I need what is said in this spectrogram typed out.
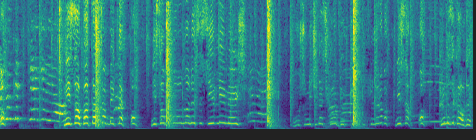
patlat. Oh. Nisa patlatacağım bekle. Oh Nisa bu balonların hepsi sihirliymiş. Oh içinden çıkan döktüğüm püsküllere bak. Nisa oh kırmızı kaldı.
